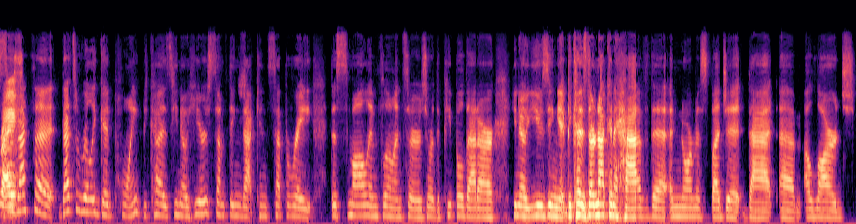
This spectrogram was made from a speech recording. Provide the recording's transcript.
Right. So that's a that's a really good point because you know here's something that can separate the small influencers or the people that are you know using it because they're not going to have the enormous budget that um, a large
